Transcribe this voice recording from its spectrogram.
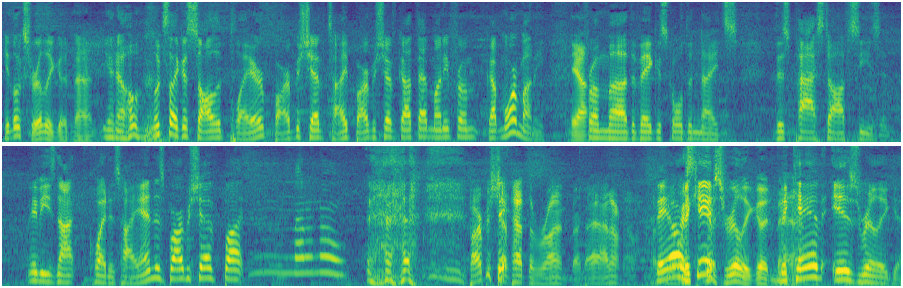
He looks really good, man. You know, looks like a solid player. Barbashev type. Barbashev got that money from got more money Yeah. from uh, the Vegas Golden Knights this past off season. Maybe he's not quite as high end as Barbashev, but I don't know. Barbashev had the run, but I, I don't know. They are- like- McCabe's really good, man. Mikheyev is really good,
